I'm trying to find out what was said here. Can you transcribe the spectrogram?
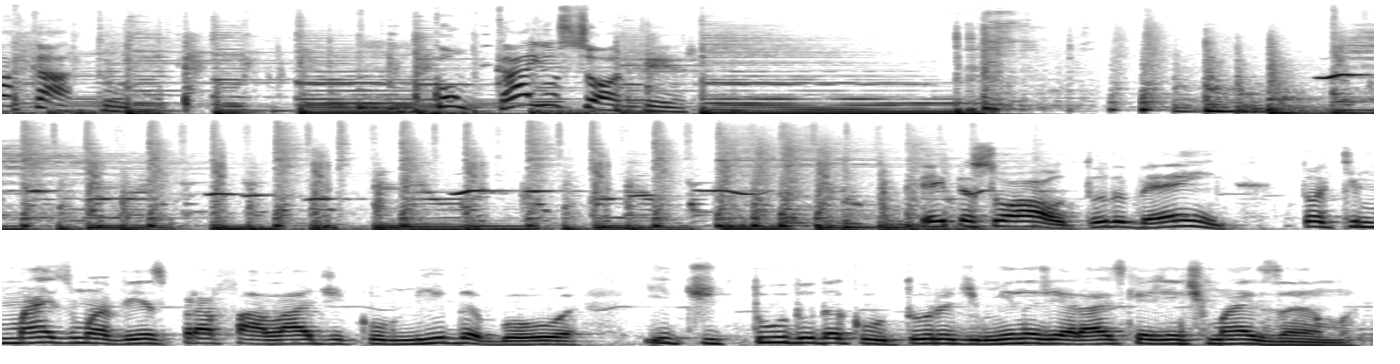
Pacato. Com Caio Soter. Ei pessoal, tudo bem? Tô aqui mais uma vez para falar de comida boa e de tudo da cultura de Minas Gerais que a gente mais ama.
